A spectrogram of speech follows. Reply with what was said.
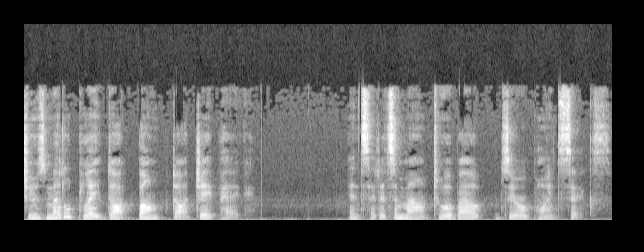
Choose metalplate.bump.jpg and set its amount to about 0.6.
